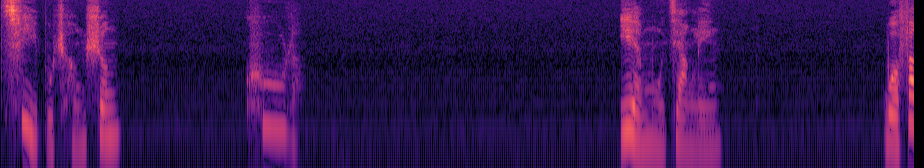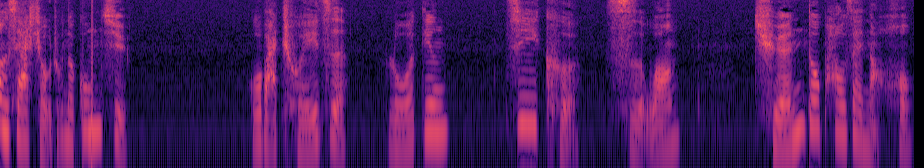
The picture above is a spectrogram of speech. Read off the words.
泣不成声，哭了。夜幕降临。我放下手中的工具。我把锤子、螺钉、饥渴、死亡，全都抛在脑后。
